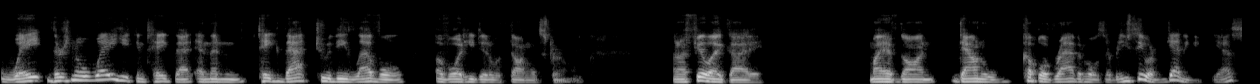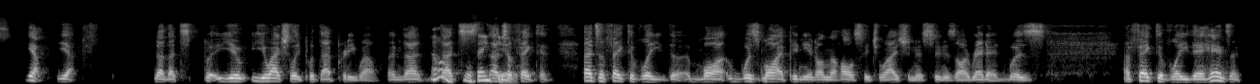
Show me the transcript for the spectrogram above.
way, there's no way he can take that and then take that to the level of what he did with Donald Sterling. And I feel like I might have gone down a couple of rabbit holes there, but you see what I'm getting at, yes? Yeah, yeah no, that's you. You actually put that pretty well, and that oh, that's well, that's you. effective. That's effectively the, my was my opinion on the whole situation. As soon as I read it, was effectively their hands are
